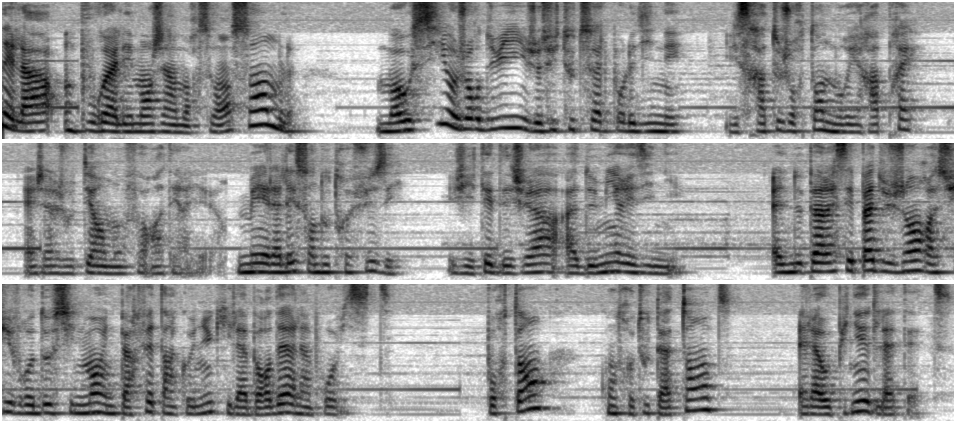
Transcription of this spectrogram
est là, on pourrait aller manger un morceau ensemble. Moi aussi, aujourd'hui, je suis toute seule pour le dîner. Il sera toujours temps de mourir après, ai-je ajouté en mon fort intérieur. Mais elle allait sans doute refuser. J'y étais déjà à demi résignée. Elle ne paraissait pas du genre à suivre docilement une parfaite inconnue qui l'abordait à l'improviste. Pourtant, contre toute attente, elle a opiné de la tête.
